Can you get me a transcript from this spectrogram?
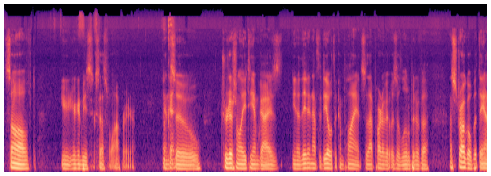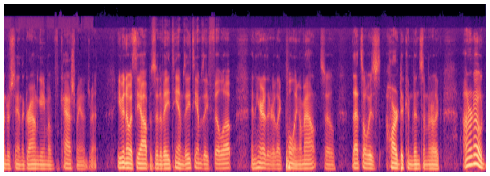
solved, you're, you're going to be a successful operator. And okay. so traditional ATM guys, you know, they didn't have to deal with the compliance. So that part of it was a little bit of a, a struggle, but they understand the ground game of cash management. Even though it's the opposite of ATMs. ATMs, they fill up, and here they're like pulling them out. So that's always hard to convince them. They're like, I don't know,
